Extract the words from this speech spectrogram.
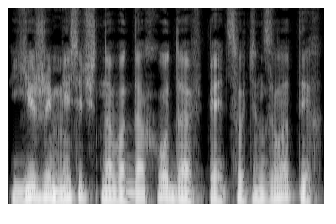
ежемесячного дохода в пять сотен золотых,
